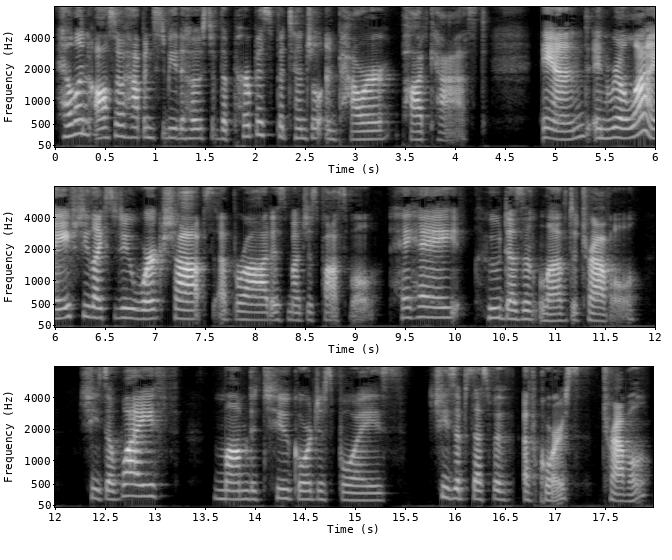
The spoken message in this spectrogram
Helen also happens to be the host of the Purpose, Potential, and Power podcast. And in real life, she likes to do workshops abroad as much as possible. Hey, hey, who doesn't love to travel? She's a wife, mom to two gorgeous boys. She's obsessed with, of course, travel,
